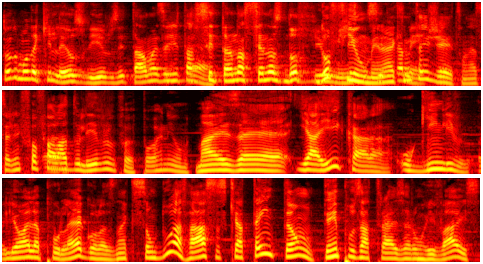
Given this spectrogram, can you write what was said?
todo mundo aqui lê os livros e tal, mas a gente tá É. citando as cenas do filme. do filme, né? Que não tem jeito, né? Se a gente for falar do livro, pô, porra nenhuma. Mas é. E aí, cara, o Gimli, ele olha pro Legolas, né? Que são duas raças que até então, tempos atrás, eram rivais.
